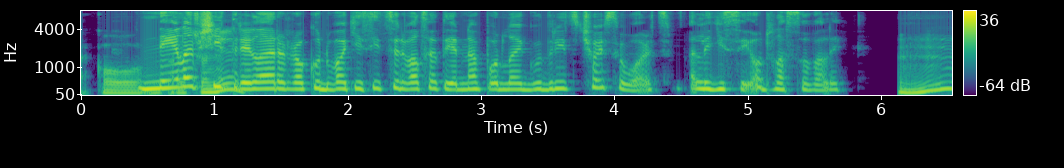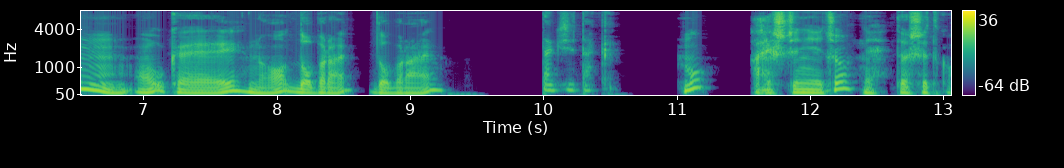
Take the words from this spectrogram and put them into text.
Jako, Nejlepší thriller roku 2021 podle Goodreads Choice Awards. Lidi si odhlasovali. Mm, OK, no, dobré, dobré. Takže tak. No, a ještě něco? Ne, to je všetko.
